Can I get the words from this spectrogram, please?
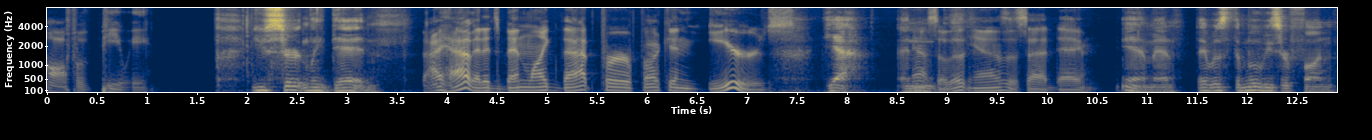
off of Pee Wee. you certainly did. I have it. It's been like that for fucking years. Yeah. And yeah, so this, yeah, this is a sad day. Yeah, man. It was the movies are fun.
